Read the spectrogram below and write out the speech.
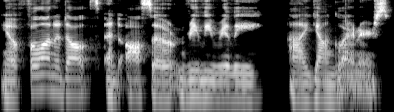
you know, full-on adults and also really, really uh, young learners.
